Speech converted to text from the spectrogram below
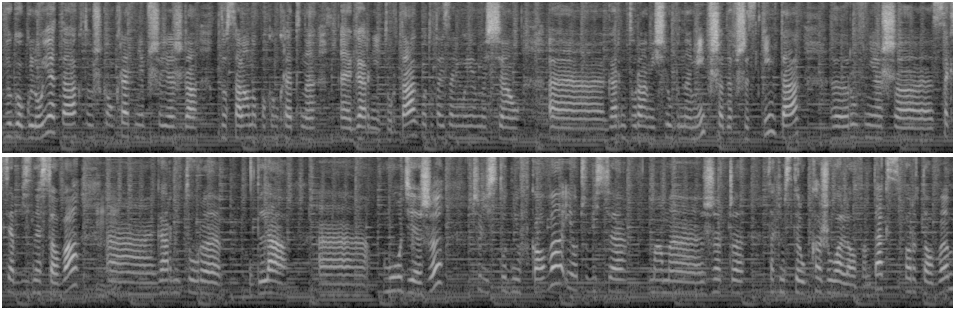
wygoogluje, tak? To już konkretnie przyjeżdża do salonu po konkretny e, garnitur, tak? Bo tutaj zajmujemy się e, garniturami ślubnymi przede wszystkim, tak? E, również sekcja biznesowa, garnitury dla młodzieży, czyli studniówkowe i oczywiście mamy rzeczy w takim stylu casualowym, tak, sportowym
